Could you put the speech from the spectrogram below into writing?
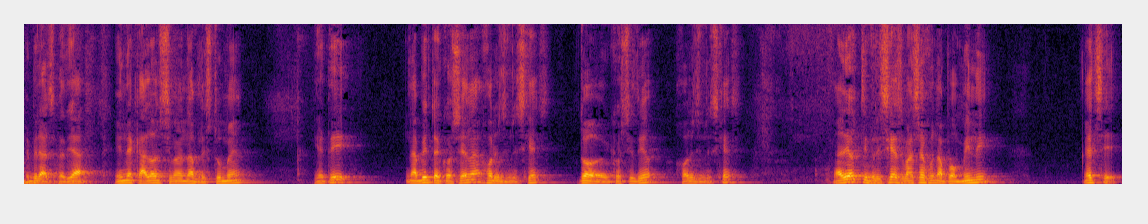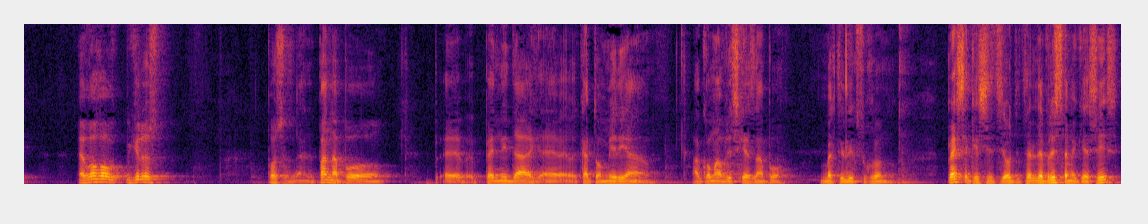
Δεν πειράζει, παιδιά. Είναι καλό σήμερα να βριστούμε. Γιατί να μπει το 21 χωρίς βρισχές. Το 22 χωρίς βρισχές. Δηλαδή, ό,τι βρισχές μας έχουν απομείνει, έτσι. Εγώ έχω γύρω σ- πόσος να είναι, πάνω από ε, 50 ε, εκατομμύρια ακόμα βρισχές να πω, μέχρι τη λήξη του χρόνου. Πέστε κι εσείς ό,τι θέλετε, βρίστε με κι εσείς,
